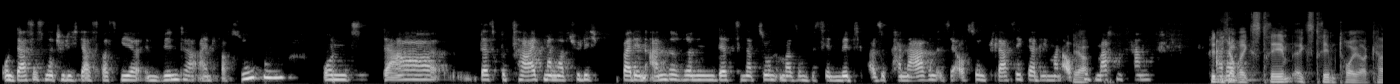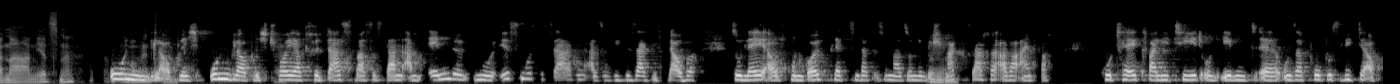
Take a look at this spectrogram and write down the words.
Und das ist natürlich das, was wir im Winter einfach suchen. Und da, das bezahlt man natürlich bei den anderen Destinationen immer so ein bisschen mit. Also Kanaren ist ja auch so ein Klassiker, den man auch ja. gut machen kann. Finde ich auch extrem, extrem teuer, Kanaren jetzt, ne? Unglaublich, unglaublich teuer für das, was es dann am Ende nur ist, muss ich sagen. Also wie gesagt, ich glaube, so Layout von Golfplätzen, das ist immer so eine mhm. Geschmackssache, aber einfach Hotelqualität und eben äh, unser Fokus liegt ja auch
